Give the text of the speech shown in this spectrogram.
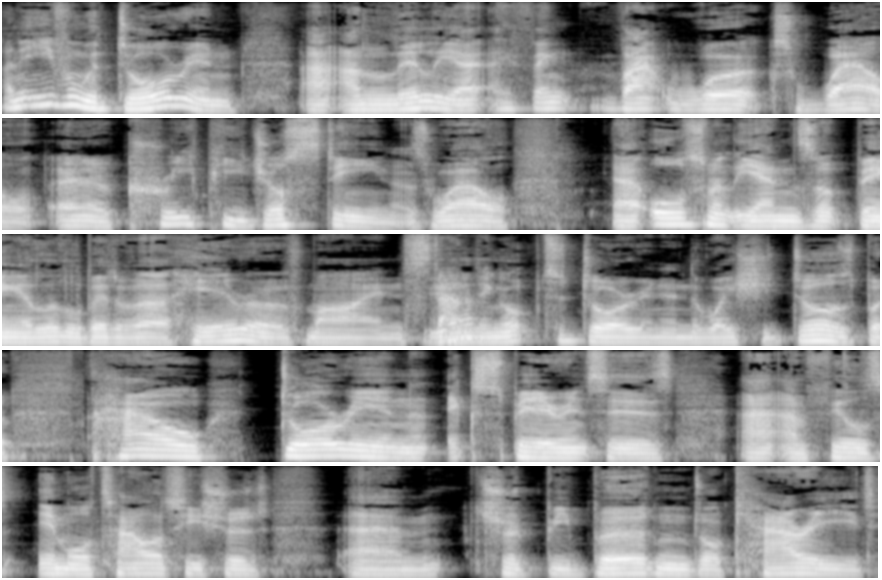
And even with Dorian uh, and Lily, I, I think that works well. You know, creepy Justine as well uh, ultimately ends up being a little bit of a hero of mine, standing up to Dorian in the way she does. But how Dorian experiences uh, and feels immortality should um, should be burdened or carried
